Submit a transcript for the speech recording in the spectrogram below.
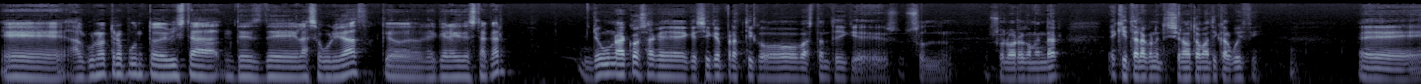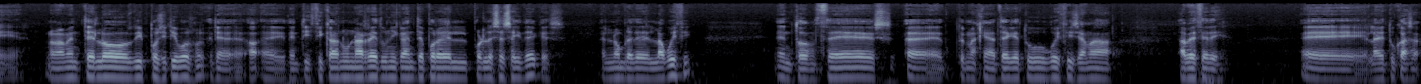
Eh, ¿Algún otro punto de vista desde la seguridad que, que queráis destacar? Yo una cosa que, sí que practico bastante y que suelo recomendar es quitar la conexión automática al wifi. Eh, normalmente los dispositivos eh, eh, identifican una red únicamente por el, por el SSID, que es el nombre de la wifi. Entonces, eh, imagínate que tu wifi se llama ABCD, eh, la de tu casa.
